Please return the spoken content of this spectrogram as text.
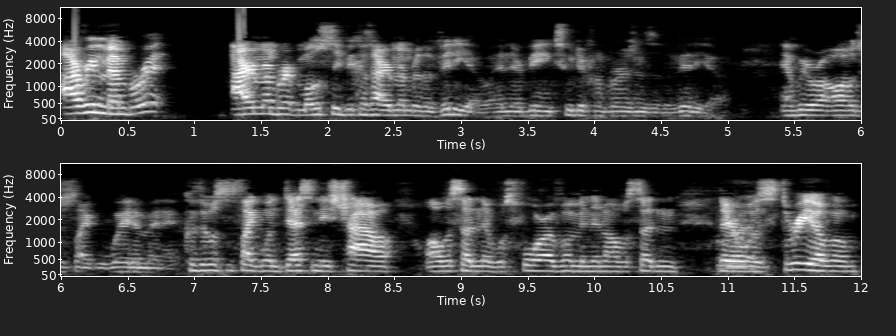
I remember it. I remember it mostly because I remember the video and there being two different versions of the video. And we were all just like, wait a minute. Because it was just like when Destiny's Child, all of a sudden there was four of them, and then all of a sudden there Right. was three of them.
